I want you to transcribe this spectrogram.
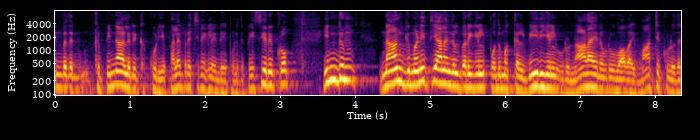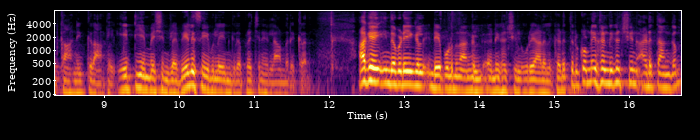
என்பதற்கு பின்னால் இருக்கக்கூடிய பல பிரச்சனைகளை இன்றைய பொழுது பேசியிருக்கிறோம். இன்றும் நான்கு மணித்தியாலங்கள் வரையில் பொதுமக்கள் வீதியில் ஒரு நாலாயிரம் ரூபாவை மாற்றிக்கொள்வதற்காக நிற்கிறார்கள். ஏடிஎம் மிஷின்களை வேலை செய்யவில்லை என்கிற பிரச்சனை இல்லாமல் இருக்கிறது. ஆக இந்த விடயங்கள் இன்றைய பொழுது நாங்கள் நிகழ்ச்சியில் உரையாடலுக்கு எடுத்திருக்கோம் நேர்கள் நிகழ்ச்சியின் அடுத்த அங்கம்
